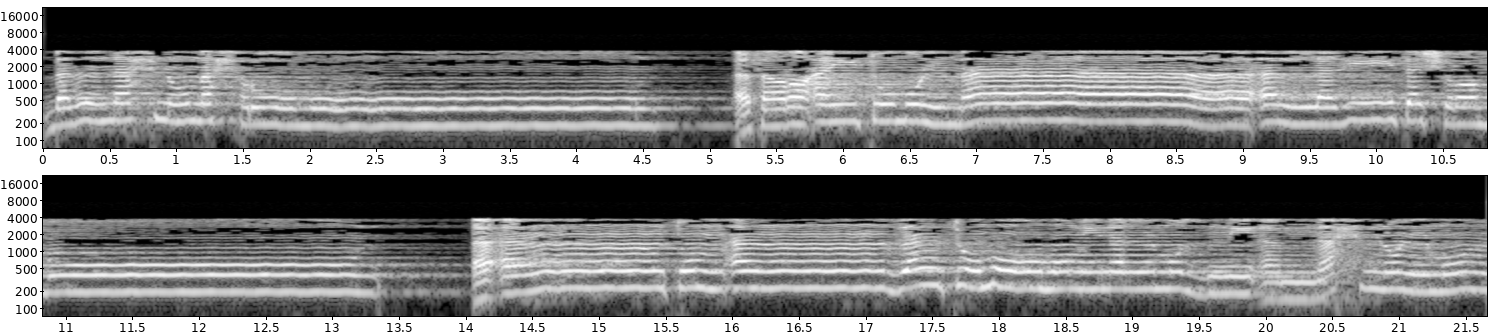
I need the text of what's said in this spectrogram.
بَلْ نَحْنُ مَحْرُومُونَ أَفَرَأَيْتُمُ الْمَاءَ الَّذِي تَشْرَبُونَ أَأَنْتُمْ أَنزَلْتُمُوهُ مِنَ الْمُزْنِ أَمْ نَحْنُ الْمُنزِلُونَ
